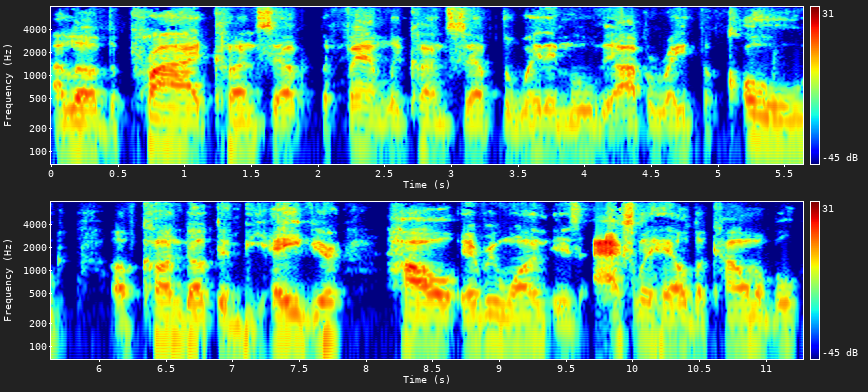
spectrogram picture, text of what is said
I love the pride concept, the family concept, the way they move, they operate, the code of conduct and behavior how everyone is actually held accountable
